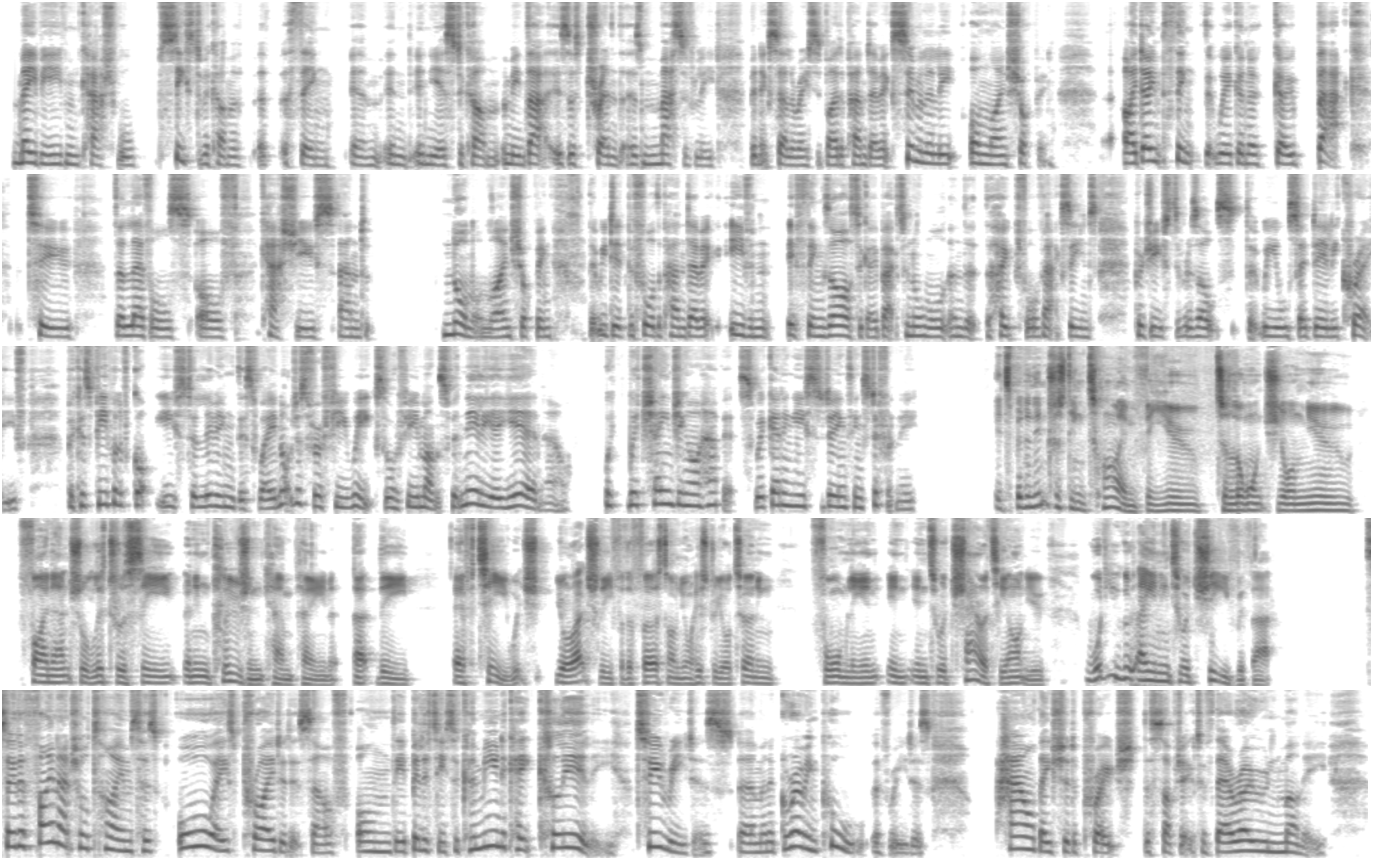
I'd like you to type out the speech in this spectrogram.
Maybe even cash will cease to become a, a, a thing in, in, in years to come. I mean, that is a trend that has massively been accelerated by the pandemic. Similarly, online shopping. I don't think that we're going to go back to the levels of cash use and non online shopping that we did before the pandemic, even if things are to go back to normal and that the hoped for vaccines produce the results that we also dearly crave. Because people have got used to living this way, not just for a few weeks or a few months, but nearly a year now. We're, we're changing our habits. We're getting used to doing things differently. It's been an interesting time for you to launch your new financial literacy and inclusion campaign at the FT, which you're actually, for the first time in your history, you're turning formally in, in, into a charity, aren't you? What are you aiming to achieve with that? So, the Financial Times has always prided itself on the ability to communicate clearly to readers um, and a growing pool of readers how they should approach the subject of their own money.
